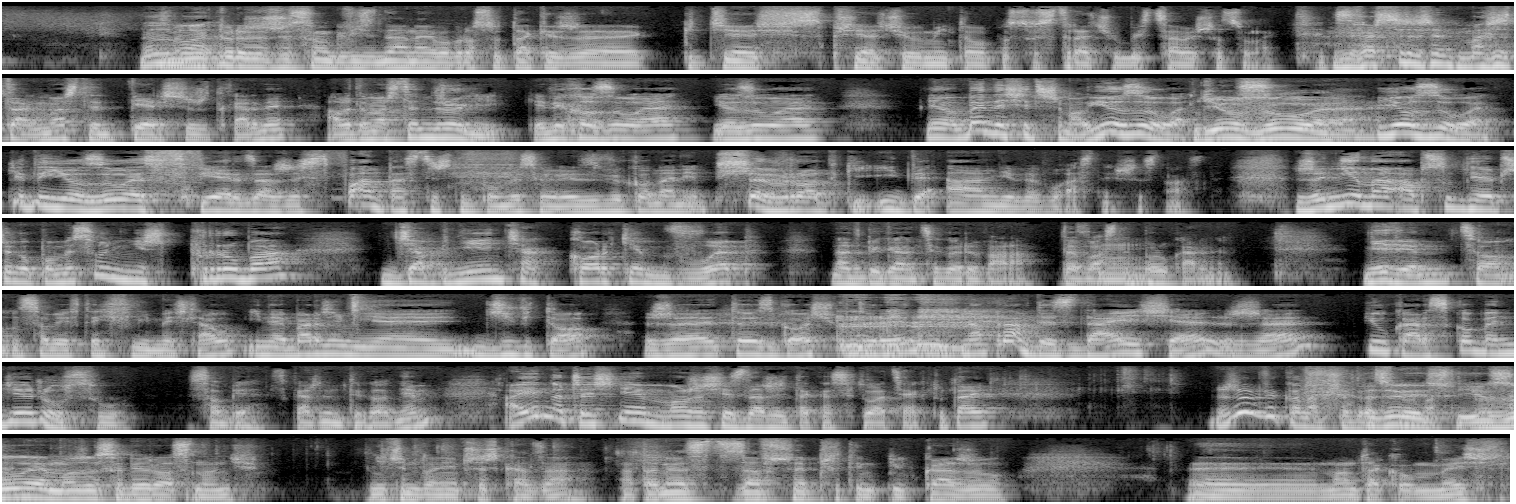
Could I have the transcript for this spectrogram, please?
No, no niektóre rzeczy są gwizdane po prostu takie, że gdzieś z przyjaciółmi to po prostu straciłbyś cały szacunek. Zwłaszcza, że masz tak, masz ten pierwszy rzut karny, a potem masz ten drugi. Kiedy Jozue, Jozue, nie no, będę się trzymał. Jozue. Jozue. Jozue. Kiedy Jozue stwierdza, że fantastycznym pomysłem jest wykonanie przewrotki idealnie we własnej szesnastce. Że nie ma absolutnie lepszego pomysłu niż próba dziabnięcia korkiem w łeb nadbiegającego rywala we własnym mm. polu karnym. Nie wiem, co on sobie w tej chwili myślał, i najbardziej mnie dziwi to, że to jest gość, który naprawdę zdaje się, że piłkarsko będzie rósł sobie z każdym tygodniem, a jednocześnie może się zdarzyć taka sytuacja jak tutaj, że wykona przewrot. Znaczy, Jozue może sobie rosnąć, niczym to nie przeszkadza, natomiast zawsze przy tym piłkarzu yy, mam taką myśl,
